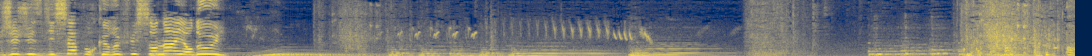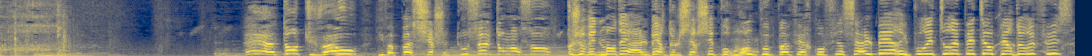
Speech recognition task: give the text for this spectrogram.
j'ai juste dit ça pour que Rufus s'en aille en douille. Attends, tu vas où? Il va pas se chercher tout seul ton morceau Je vais demander à Albert de le chercher pour moi. On peut pas faire confiance à Albert, il pourrait tout répéter au père de Rufus.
